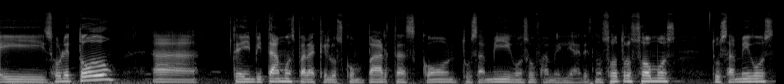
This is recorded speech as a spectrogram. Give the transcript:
y sobre todo uh, te invitamos para que los compartas con tus amigos o familiares. Nosotros somos tus amigos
